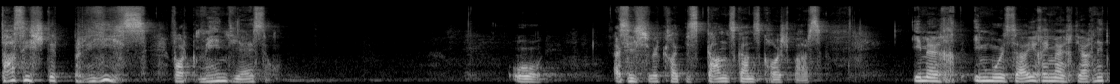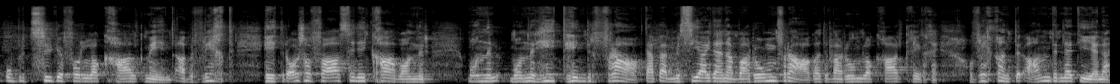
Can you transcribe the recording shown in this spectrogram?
Das ist der Preis der Gemeinde Jesu. Und es ist wirklich etwas ganz, ganz Kostbares. Ich, möchte, ich muss euch, ich möchte euch nicht überzeugen von der Lokalgemeinde, aber vielleicht hat er auch schon Phasen gehabt, wo er, wo er, wo er hinterfragt. Eben, wir sind ja in diesen Warum-Fragen, oder warum Lokalkirche. Und vielleicht könnt ihr anderen dienen.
